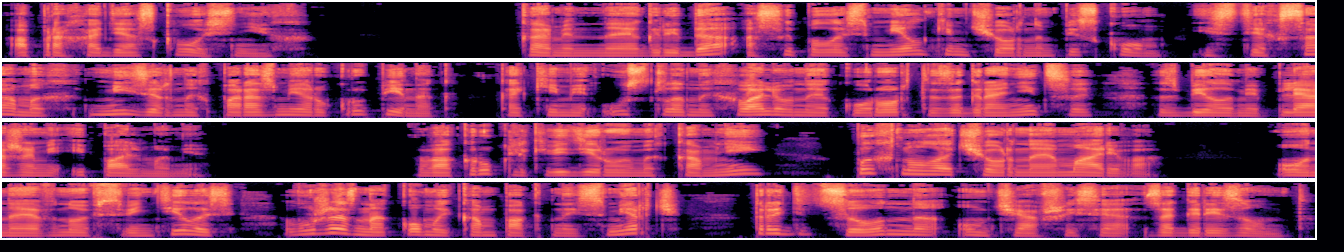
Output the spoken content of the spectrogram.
а проходя сквозь них. Каменная гряда осыпалась мелким черным песком из тех самых мизерных по размеру крупинок, какими устланы хваленые курорты за границы с белыми пляжами и пальмами. Вокруг ликвидируемых камней пыхнула черная марево. Оная вновь свинтилась в уже знакомый компактный смерч, традиционно умчавшийся за горизонт.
